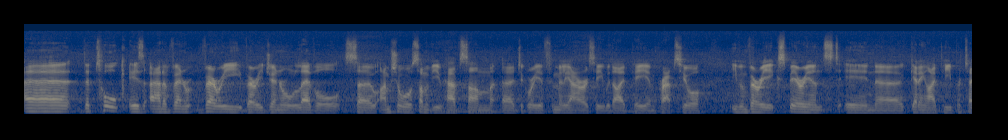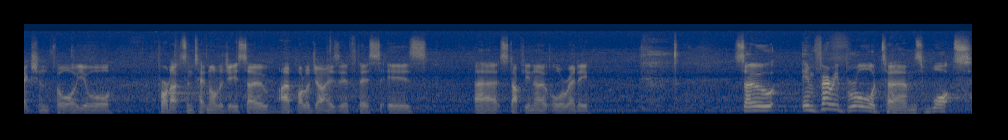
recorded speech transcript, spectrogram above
uh, the talk is at a very, very general level, so I'm sure some of you have some uh, degree of familiarity with IP, and perhaps you're even very experienced in uh, getting IP protection for your products and technology. So I apologize if this is uh, stuff you know already. So in very broad terms, what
